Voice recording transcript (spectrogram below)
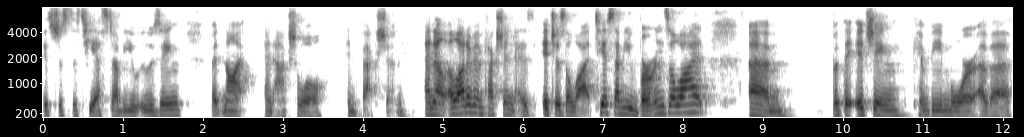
it's just the TSW oozing, but not an actual infection. And a, a lot of infection is itches a lot. TSW burns a lot. Um, but the itching can be more of a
